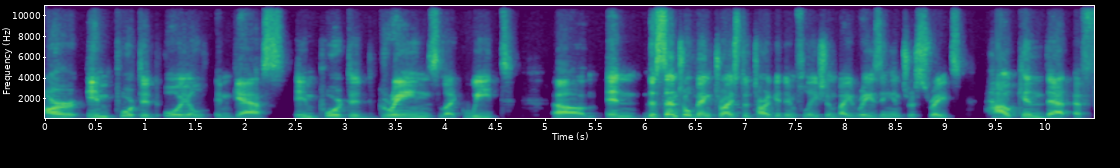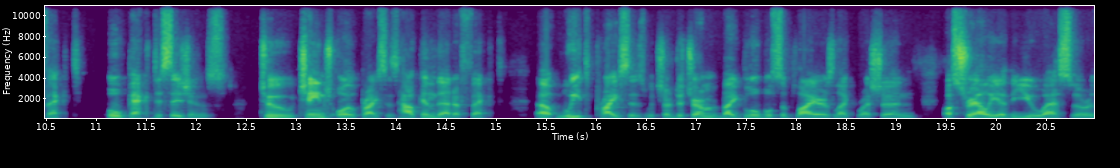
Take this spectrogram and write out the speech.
are imported oil and gas, imported grains like wheat. Um, and the central bank tries to target inflation by raising interest rates. How can that affect OPEC decisions to change oil prices? How can that affect uh, wheat prices, which are determined by global suppliers like Russia and Australia, the US, or,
